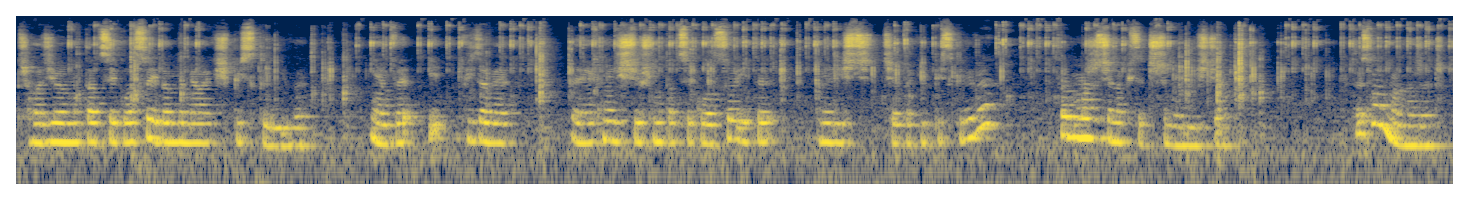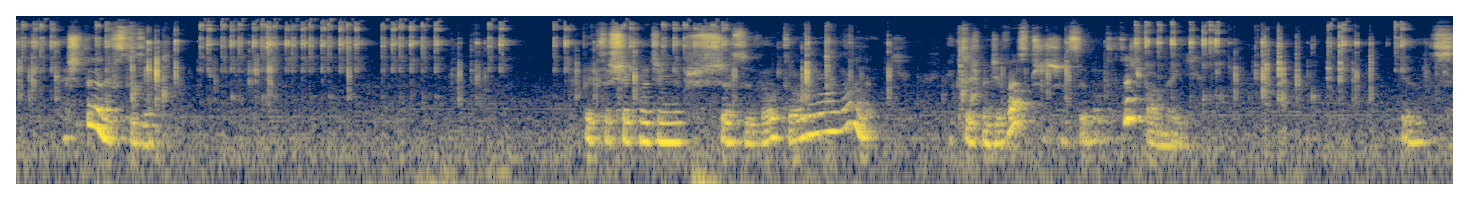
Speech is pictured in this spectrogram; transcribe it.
przechodziły mutacje głosu i będę miał jakiś piskliwy. Nie wiem, wy widzowie, jak mieliście już mutację głosu i ty mieliście taki piskliwy, to możecie napisać, czy mieliście. To jest normalna rzecz. Ja się tego nie wstydzę. Jak ktoś się będzie mnie przezywał, to walnę ich. Jak ktoś będzie was przezywał, to też walnę ich. Więc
